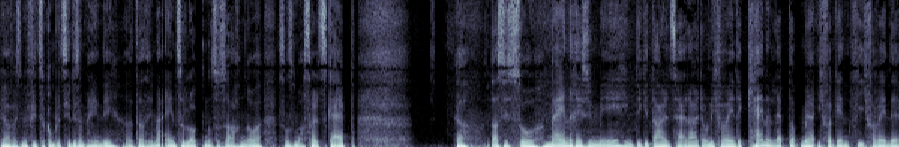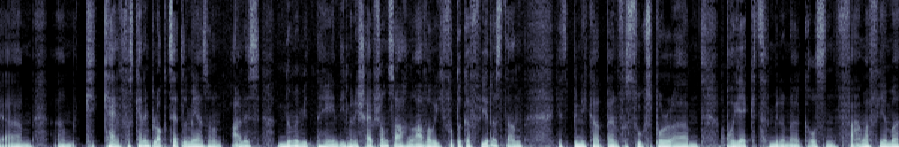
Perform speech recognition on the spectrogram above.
ja, weil es mir viel zu kompliziert ist am Handy, äh, da immer einzuloggen und so Sachen, aber sonst machst du halt Skype. Ja, das ist so mein Resümee im digitalen Zeitalter und ich verwende keinen Laptop mehr, ich verwende, ich verwende ähm, ähm, kein, fast keinen Blockzettel mehr, sondern alles nur mehr mit dem Handy. Ich meine, ich schreibe schon Sachen auf, aber ich fotografiere das dann. Jetzt bin ich gerade bei einem Versuchsprojekt ähm, mit einer großen Pharmafirma,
